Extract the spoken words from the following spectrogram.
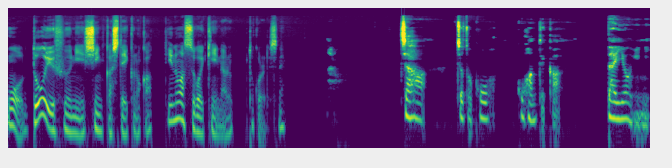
をどういうふうに進化していくのかっていうのはすごい気になるところですね。じゃあ、ちょっと後後半というか、第4位に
